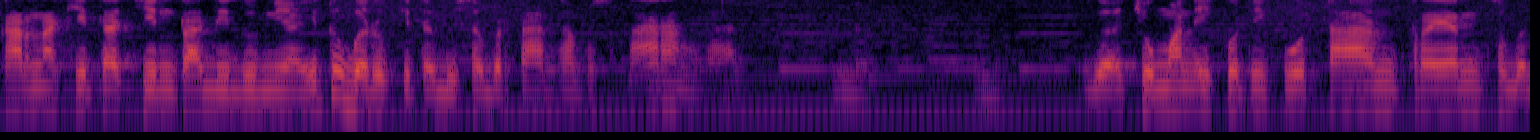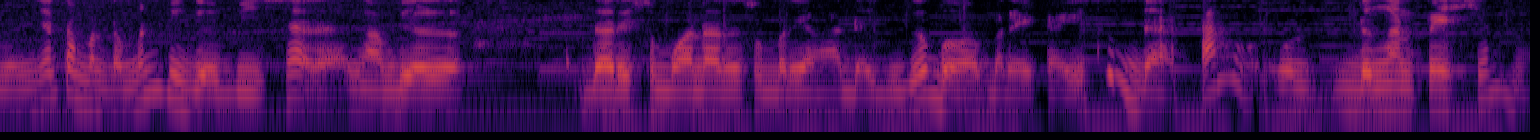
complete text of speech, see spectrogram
karena kita cinta di dunia itu baru kita bisa bertahan sampai sekarang kan Benar. gak cuman ikut-ikutan tren sebenarnya teman-teman juga bisa ngambil dari semua narasumber yang ada juga bahwa mereka itu datang dengan passionnya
